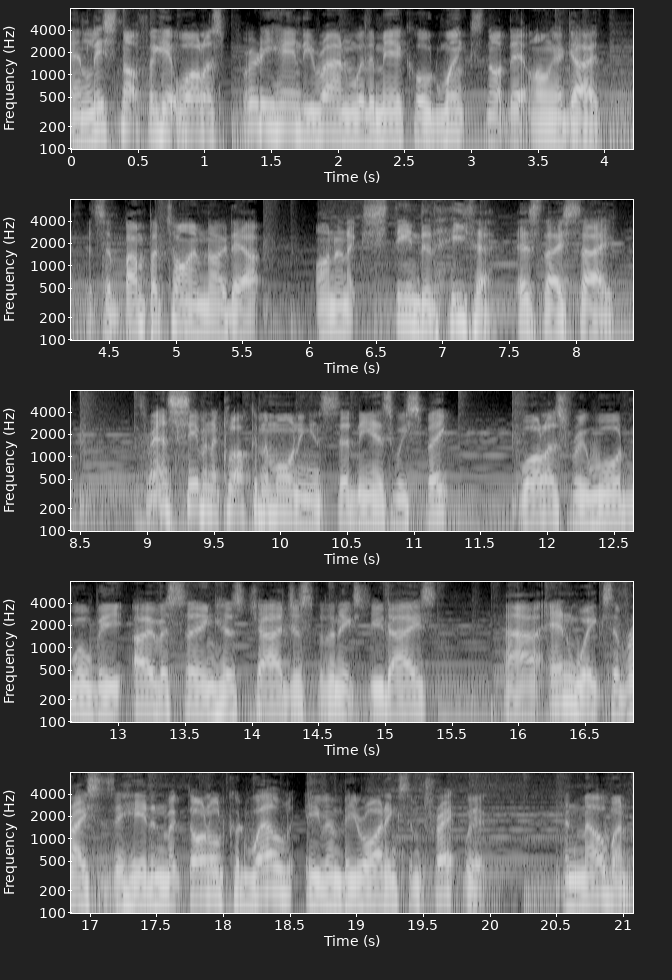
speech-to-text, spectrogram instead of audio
And let's not forget Wallace's pretty handy run with a mare called Winx not that long ago. It's a bumper time, no doubt, on an extended heater, as they say. It's around 7 o'clock in the morning in Sydney as we speak. Waller's reward will be overseeing his charges for the next few days uh, and weeks of races ahead, and McDonald could well even be riding some track work in Melbourne.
